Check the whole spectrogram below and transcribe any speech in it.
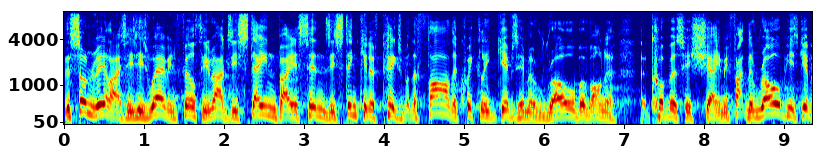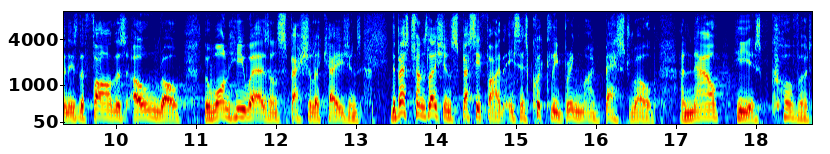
The son realizes he's wearing filthy rags, he's stained by his sins, he's stinking of pigs, but the father quickly gives him a robe of honor that covers his shame. In fact, the robe he's given is the father's own robe, the one he wears on special occasions. The best translations specify that he says, Quickly bring my best robe. And now he is covered,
